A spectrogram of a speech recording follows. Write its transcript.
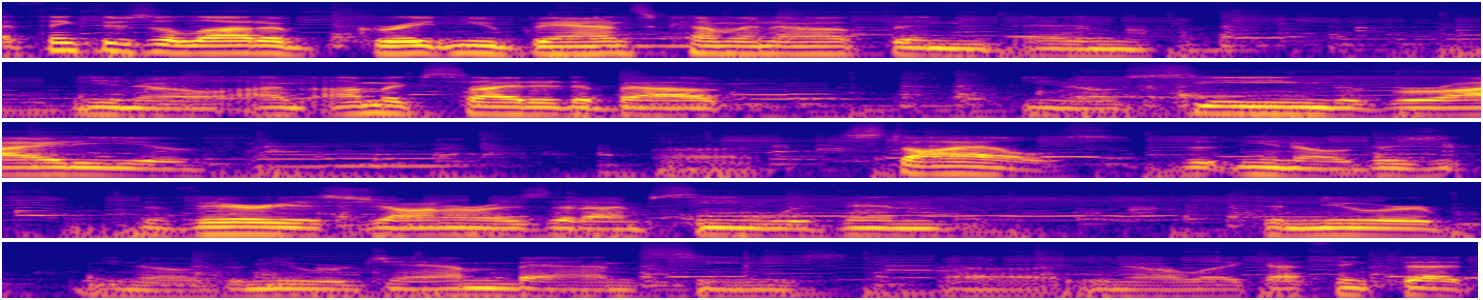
I think there's a lot of great new bands coming up, and and you know I'm I'm excited about you know seeing the variety of uh, styles, the, you know the the various genres that I'm seeing within the newer you know the newer jam band scenes. Uh, you know, like I think that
